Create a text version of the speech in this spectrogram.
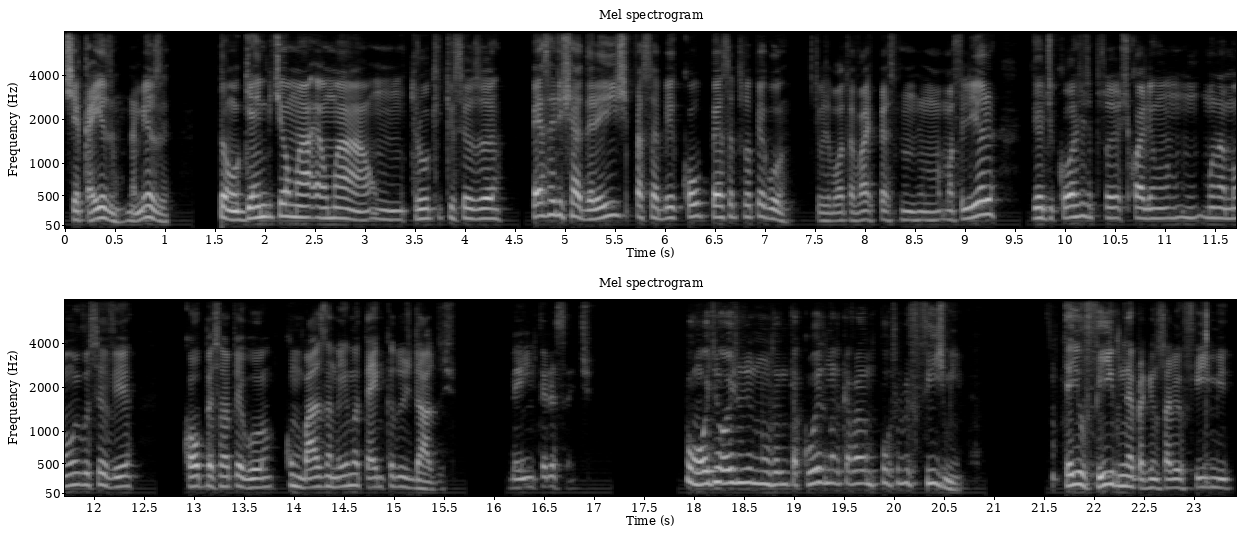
tinha caído na mesa. Então, o Gambit é, uma, é uma, um truque que você usa peças de xadrez para saber qual peça a pessoa pegou. Tipo, você bota várias peças numa fileira, vira de costas, a pessoa escolhe uma, uma na mão e você vê qual peça ela pegou, com base na mesma técnica dos dados. Bem interessante. Bom, hoje, hoje não tem muita coisa, mas eu quero falar um pouco sobre o FISM. Tem o FISM, né? Para quem não sabe, o FISM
